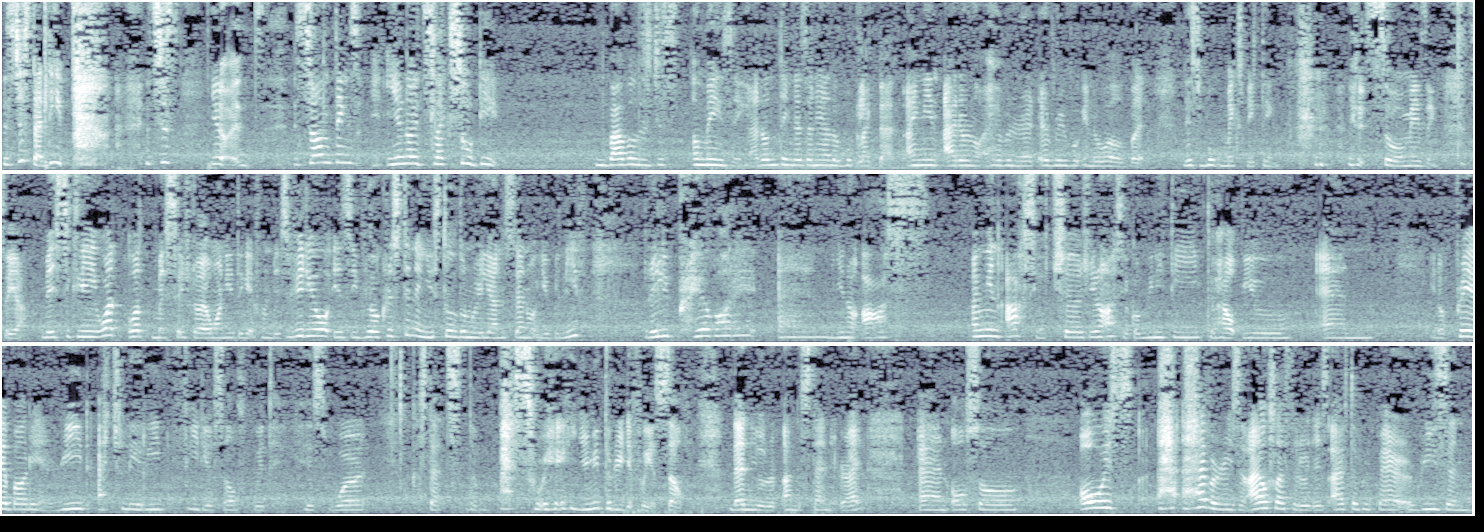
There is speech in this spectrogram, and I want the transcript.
it's just that deep. It's just you know it's, some things you know it's like so deep. The bible is just amazing. I don't think there's any other book like that. I mean i don't know. I haven't read every book in the world but this book makes me think. It's so amazing. So yeah. Basically what what message do i want you to get from this video is if you're a christian and you still don't really understand what you believe really pray about it and you know ask i mean ask your church you know ask your community to help you and you know pray about it and read actually read feed yourself with his word because that's the best way. You need to read it for yourself. Then you'll understand it right? And also always ha have a reason. I also have to do this. I have to prepare a reason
